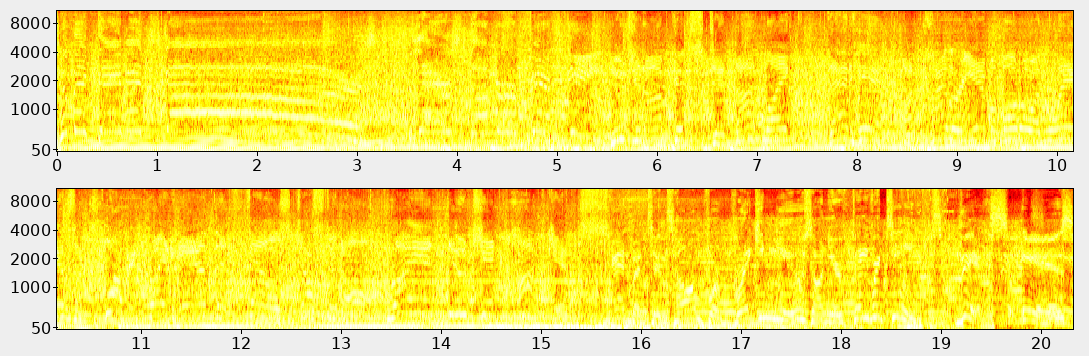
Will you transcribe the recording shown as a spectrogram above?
To McDavid scores! There's number 50! Nugent Hopkins did not like that hit on Kailer Yamamoto and lands a clubbing right hand that fells Justin Hall. Ryan Nugent Hopkins. Edmonton's home for breaking news on your favorite teams. This is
